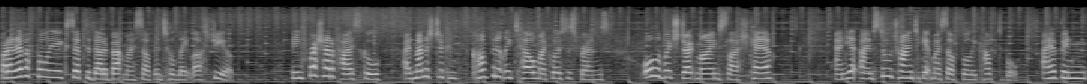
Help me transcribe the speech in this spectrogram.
but I never fully accepted that about myself until late last year. Being fresh out of high school, I've managed to con confidently tell my closest friends, all of which don't mind slash care, and yet I am still trying to get myself fully comfortable. I have been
